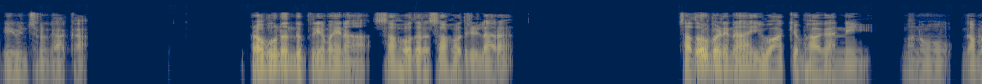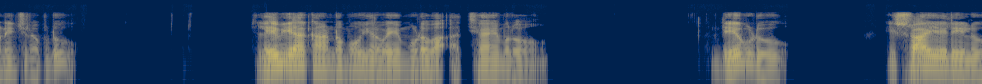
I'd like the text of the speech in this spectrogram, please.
దీవించునుగాక. ప్రభునందు ప్రియమైన సహోదర సహోదరులారా చదవబడిన ఈ వాక్య భాగాన్ని మనము గమనించినప్పుడు లేవియా కాండము ఇరవై మూడవ అధ్యాయములో దేవుడు ఇస్రాయేలీలు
